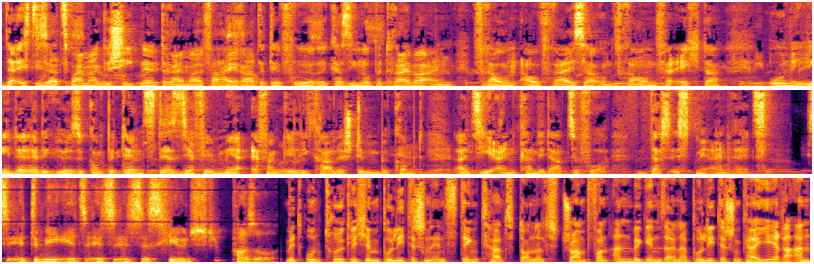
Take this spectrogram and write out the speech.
Da ist dieser zweimal geschiedene, dreimal verheiratete frühere Casinobetreiber ein Frauenaufreißer und Frauenverächter ohne jede religiöse Kompetenz, der sehr viel mehr evangelikale Stimmen bekommt als je ein Kandidat zuvor. Das ist mir ein Rätsel. Mit untrüglichem politischen Instinkt hat Donald Trump von Anbeginn seiner politischen Karriere an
